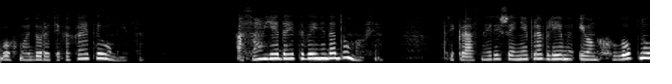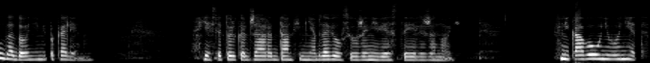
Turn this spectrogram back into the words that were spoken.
Бог мой, Дороти, какая ты умница. А сам я до этого и не додумался. Прекрасное решение проблемы, и он хлопнул ладонями по коленам. Если только Джаред Данхем не обзавелся уже невестой или женой. Никого у него нет.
